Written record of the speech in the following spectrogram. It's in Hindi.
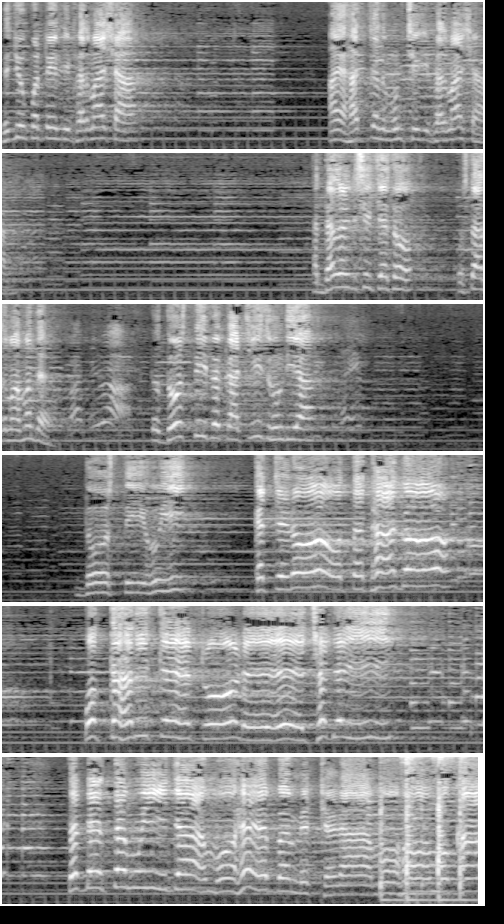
विजू पटेल जी फरमाइश आहे ऐं हरचंद मुंशी जी फरमाइश आहे दल ॾिसी चए थो, उस्ताद मोहम्मद, त दोस्ती बि का चीज़ हूंदी आहे दोस्ती हुई कचड़ो त धागो, वो कहरी के टोड़े छॾई तॾहिं त मुंहिंजा मोहब मिठड़ा मोह मुखां।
